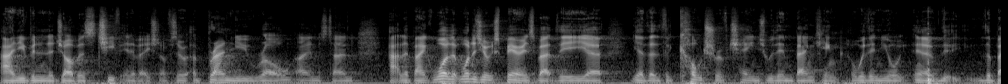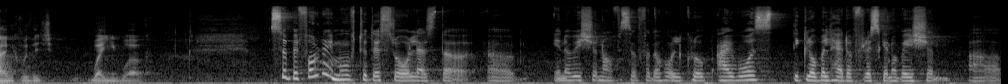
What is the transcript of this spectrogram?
and you've been in the job as Chief Innovation Officer, a brand new role, I understand, at the bank. What, what is your experience about the, uh, yeah, the, the culture of change within banking, or within your, you know, the, the bank with which, where you work? So before I moved to this role as the uh, innovation officer for the whole group, I was the global head of risk innovation, uh,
